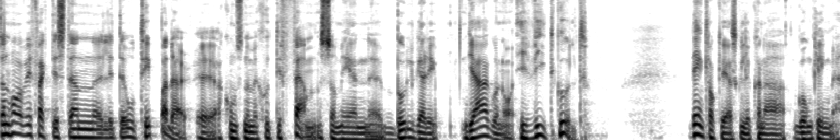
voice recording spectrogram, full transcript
Sen har vi faktiskt en lite otippad här, eh, auktionsnummer 75, som är en eh, Bulgari Diagono i vitguld. Det är en klocka jag skulle kunna gå omkring med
